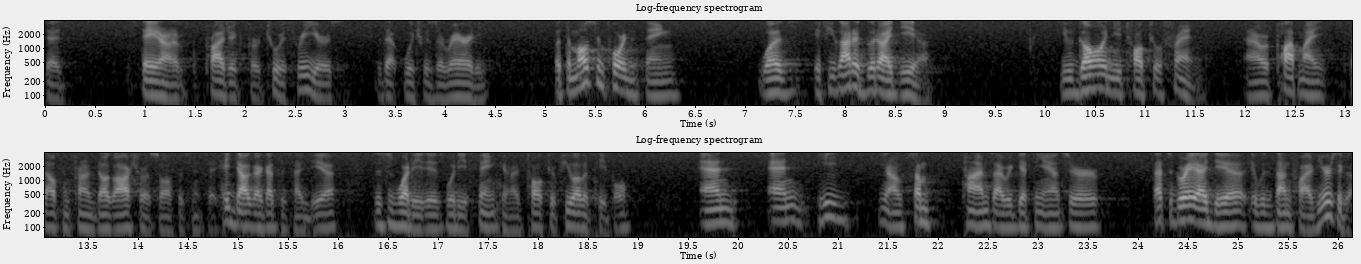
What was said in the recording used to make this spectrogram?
that stayed on a project for two or three years, that, which was a rarity. But the most important thing was if you got a good idea, you would go and you talk to a friend. And I would plop myself in front of Doug Osheroff's office and say, hey, Doug, I got this idea. This is what it is. What do you think? And I talked to a few other people. And, and he, you know, sometimes I would get the answer, that's a great idea. It was done five years ago.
